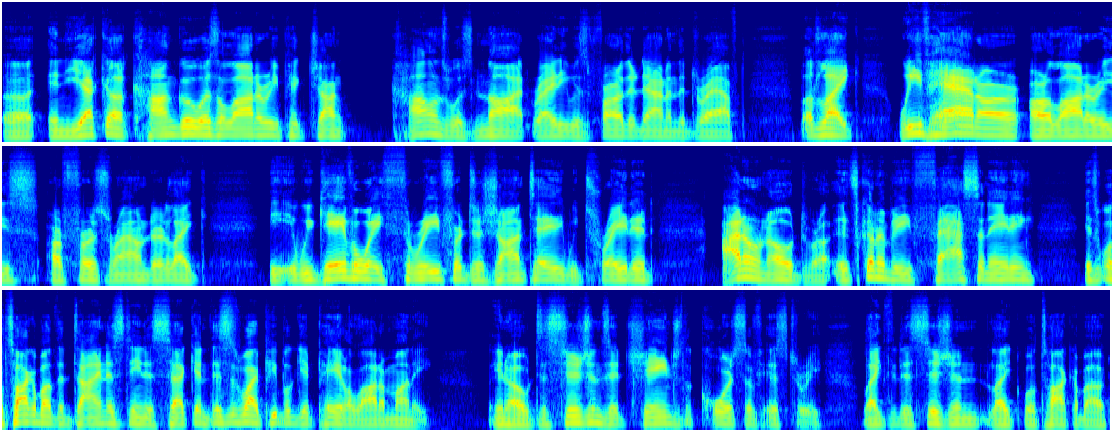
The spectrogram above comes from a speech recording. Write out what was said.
uh, Onyeka Okongwu was a lottery pick. John Collins was not. Right, he was farther down in the draft. But like we've had our our lotteries, our first rounder. Like we gave away three for Dejounte. We traded. I don't know, bro. It's going to be fascinating. It's, we'll talk about the dynasty in a second. This is why people get paid a lot of money. You know, decisions that change the course of history, like the decision, like we'll talk about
